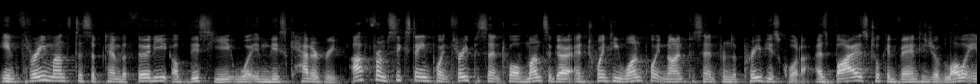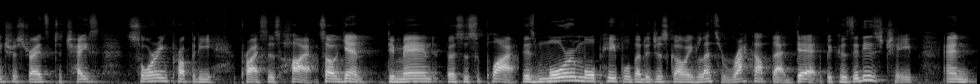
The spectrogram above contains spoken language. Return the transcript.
in three months to September 30 of this year were in this category, up from 16.3% 12 months ago and 21.9% from the previous quarter, as buyers took advantage of lower interest rates to chase soaring property prices higher. So again, demand versus supply. There's more and more people that are just going, let's rack up that debt because it is cheap. And,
